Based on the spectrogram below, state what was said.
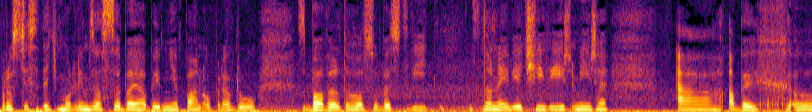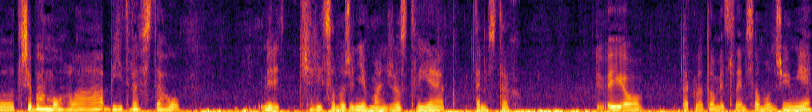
prostě se teď modlím za sebe, aby mě pán opravdu zbavil toho sobectví do největší míře a abych uh, třeba mohla být ve vztahu čili samozřejmě v manželství, jak ten vztah, jo, takhle to myslím samozřejmě.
